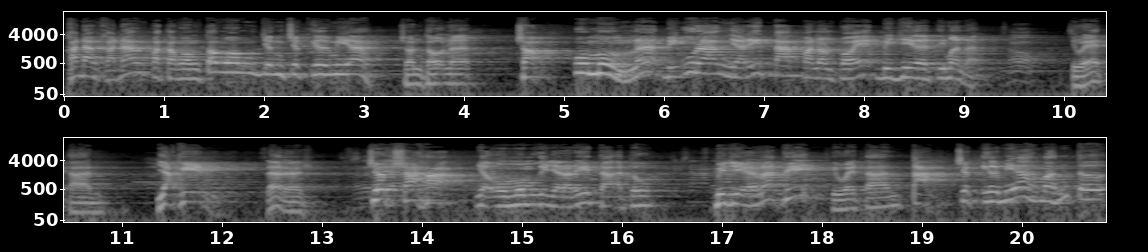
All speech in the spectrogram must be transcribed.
kadang-kadang patongong-tongong jeng cek ilmiah. Contoh cok umum diurang nyarita panon poe bijil di mana? Cuetan yakin? Leres cek saha ya umum mungkin nyarita atau bijil nanti cuetan tak cek ilmiah mantep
